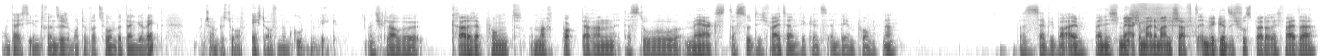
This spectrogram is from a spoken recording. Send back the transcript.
Und da ist die intrinsische Motivation, wird dann geweckt und schon bist du auf, echt auf einem guten Weg. Und ich glaube, gerade der Punkt macht Bock daran, dass du merkst, dass du dich weiterentwickelst in dem Punkt, ne? Das ist ja wie bei allem. Wenn ich merke, meine Mannschaft entwickelt sich fußballerisch weiter,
